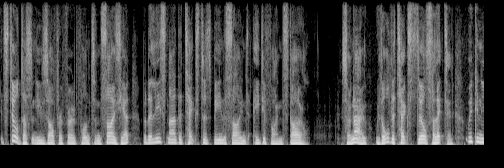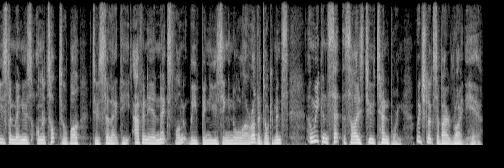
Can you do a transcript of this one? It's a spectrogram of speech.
It still doesn't use our preferred font and size yet, but at least now the text has been assigned a defined style. So now, with all the text still selected, we can use the menus on the top toolbar to select the Avenir Next font we've been using in all our other documents, and we can set the size to 10 point, which looks about right here.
